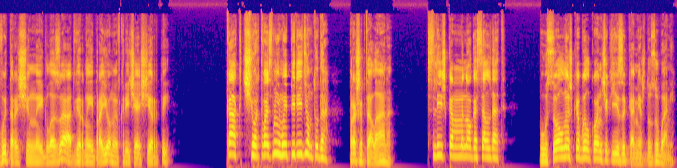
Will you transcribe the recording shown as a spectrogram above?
вытаращенные глаза, а дверные проемы в кричащие рты. «Как, черт возьми, мы перейдем туда?» – прошептала она. «Слишком много солдат». У солнышка был кончик языка между зубами.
